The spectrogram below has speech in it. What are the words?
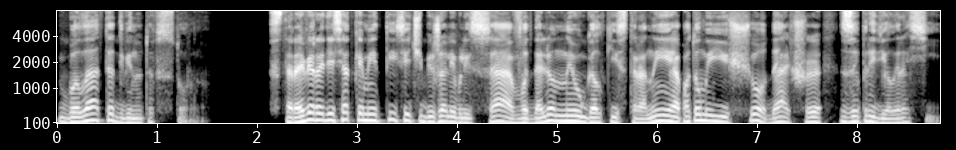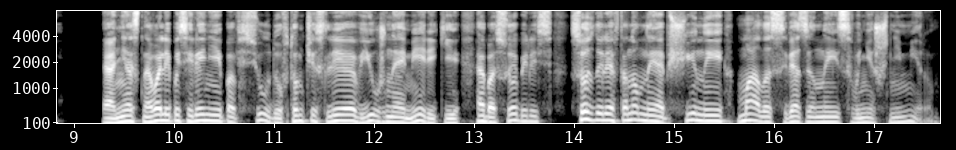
была отодвинута в сторону. Староверы десятками тысяч бежали в леса, в отдаленные уголки страны, а потом и еще дальше, за пределы России. Они основали поселения повсюду, в том числе в Южной Америке, обособились, создали автономные общины, мало связанные с внешним миром.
